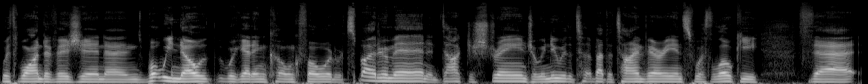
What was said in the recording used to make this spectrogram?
With WandaVision and what we know we're getting going forward with Spider Man and Doctor Strange, and we knew about the time variance with Loki, that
